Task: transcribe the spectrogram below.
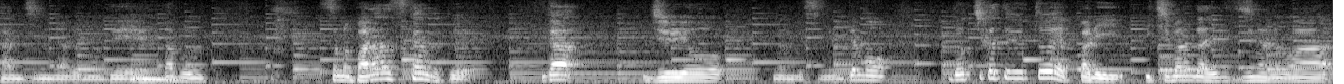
感じになるので、うん。多分そのバランス感覚が重要なんですね。でもどっちかというとやっぱり一番大事なのは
